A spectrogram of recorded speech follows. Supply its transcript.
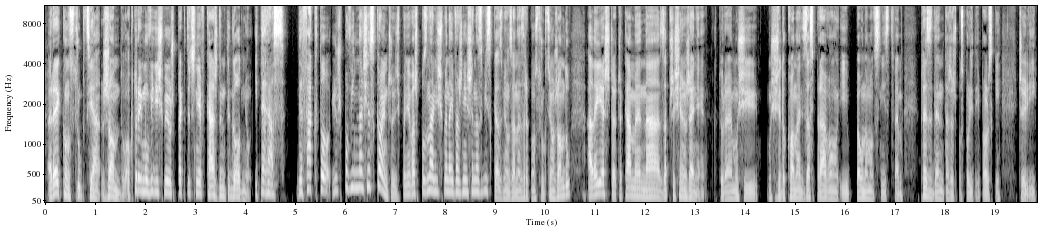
Rekonstrukcja rządu, o której mówiliśmy już praktycznie w każdym tygodniu. I teraz de facto już powinna się skończyć, ponieważ poznaliśmy najważniejsze nazwiska związane z rekonstrukcją rządu, ale jeszcze czekamy na zaprzysiężenie, które musi, musi się dokonać za sprawą i pełnomocnictwem prezydenta Rzeczpospolitej Polskiej, czyli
